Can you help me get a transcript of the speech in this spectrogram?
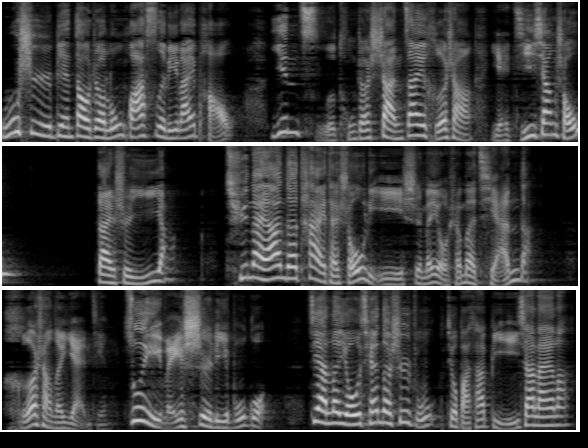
无事便到这龙华寺里来跑，因此同这善哉和尚也极相熟。但是，一样，瞿奈安的太太手里是没有什么钱的。和尚的眼睛最为势利不过，见了有钱的施主，就把他比下来了。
